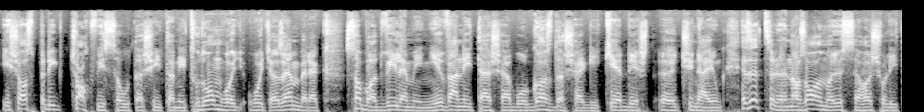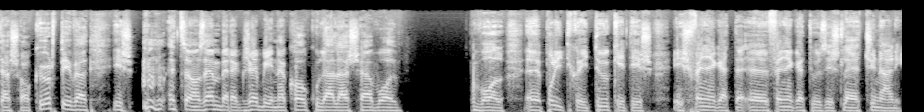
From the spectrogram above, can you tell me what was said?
és azt pedig csak visszautasítani tudom, hogy, hogy az emberek szabad vélemény nyilvánításából gazdasági kérdést csinálják csináljunk. Ez egyszerűen az alma összehasonlítása a körtével, és egyszerűen az emberek zsebének kalkulálásával val e, politikai tőkét és, és fenyeget, e, fenyegetőzést lehet csinálni.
